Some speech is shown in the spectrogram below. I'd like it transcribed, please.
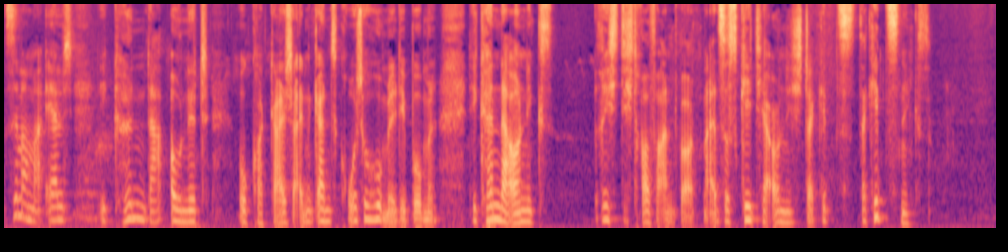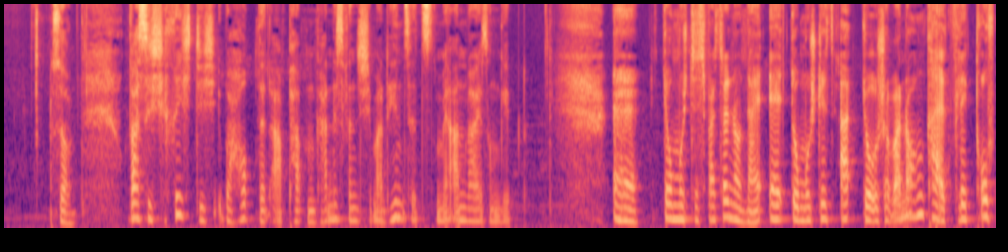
sind wir mal ehrlich, die können da auch nicht, oh Gott, da ist eine ganz große Hummel, die Bummel. Die können da auch nichts richtig drauf antworten. Also es geht ja auch nicht, da gibt's, da gibt's nichts. So, was ich richtig überhaupt nicht abhappen kann, ist, wenn sich jemand hinsetzt und mir Anweisungen gibt. Äh, du musst das Wasser noch, nein, äh, du musst jetzt, ah, da ist aber noch ein Kalkfleck drauf.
